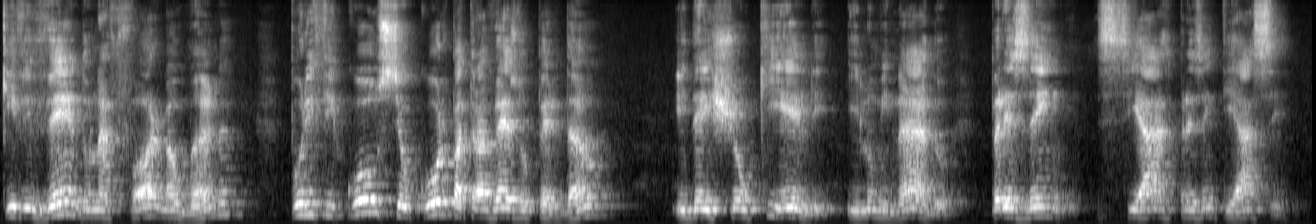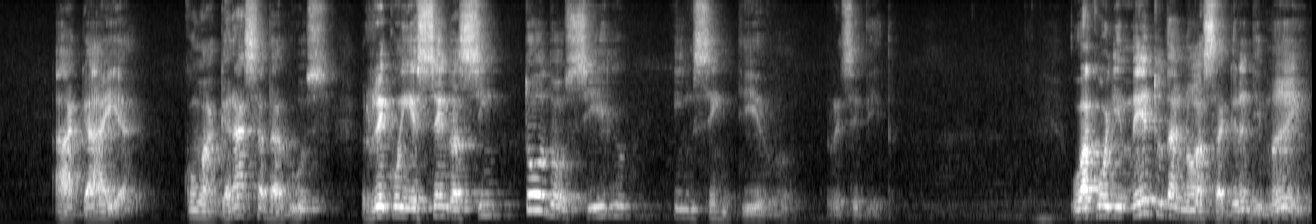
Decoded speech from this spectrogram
que vivendo na forma humana, purificou seu corpo através do perdão e deixou que ele, iluminado, presenteasse a Gaia com a graça da luz, reconhecendo assim todo auxílio e incentivo recebido. O acolhimento da nossa grande mãe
